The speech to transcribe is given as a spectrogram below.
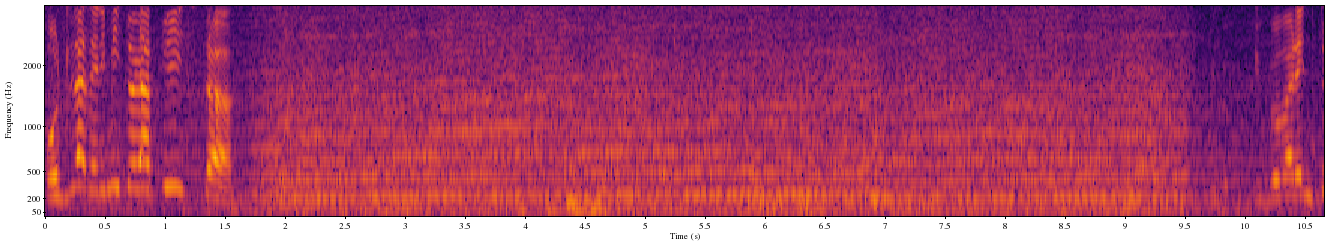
au-delà des limites de la piste. Hugo Valente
